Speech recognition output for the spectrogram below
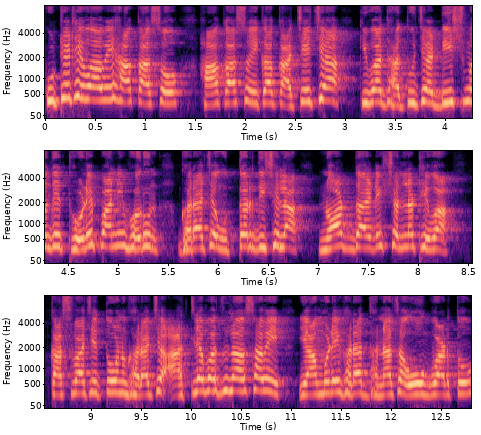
कुठे ठेवावे हा कासो? हा कासो एका काचेच्या किंवा धातूच्या डिशमध्ये थोडे पाणी भरून घराच्या उत्तर दिशेला नॉर्थ डायरेक्शनला ठेवा. कासवाचे तोंड घराच्या आतल्या बाजूला असावे यामुळे घरात धनाचा ओघ वाढतो.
